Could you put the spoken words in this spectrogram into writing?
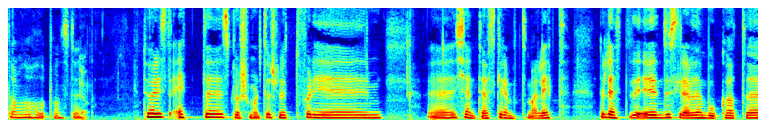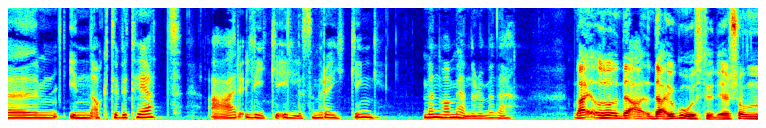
Da må du holde på en stund. Ja. Du har lyst ett uh, spørsmål til slutt, fordi uh, kjente jeg skremte meg litt. Du, leste, du skrev i den boka at uh, inaktivitet er like ille som røyking. Men hva mener du med det? Nei, altså, det, er, det, er, jo gode studier som,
